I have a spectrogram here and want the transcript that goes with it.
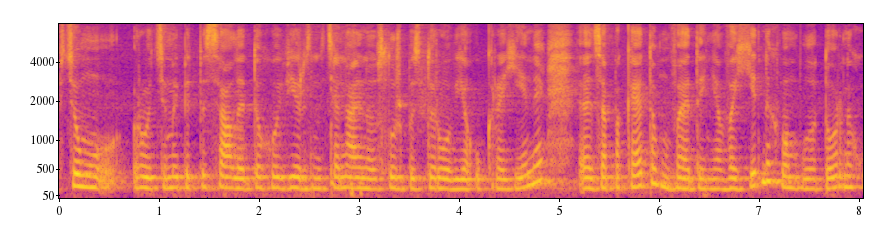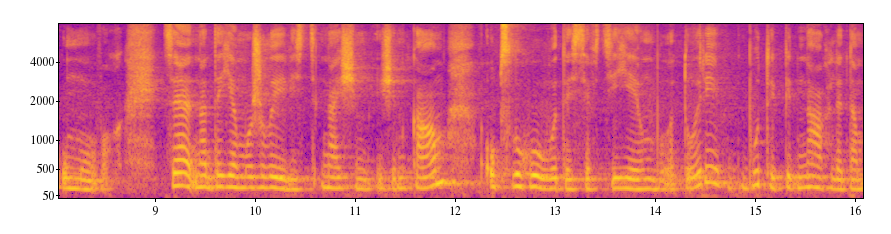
В цьому році ми підписали договір з Національною службою здоров'я України е, за пакетом ведення вагітних в амбулаторних умовах. Це надає можливість нашим жінкам обслуговуватися в цій амбулаторії, бути під наглядом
